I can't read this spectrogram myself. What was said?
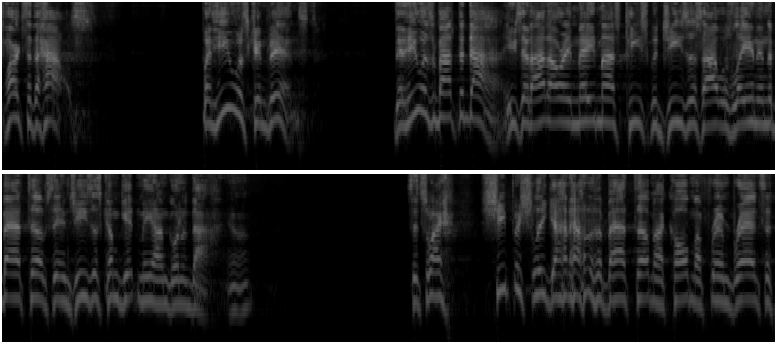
parts of the house. But he was convinced that he was about to die. He said, I'd already made my peace with Jesus. I was laying in the bathtub saying, Jesus, come get me. I'm going to die. You know? So I sheepishly got out of the bathtub and I called my friend Brad and said,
